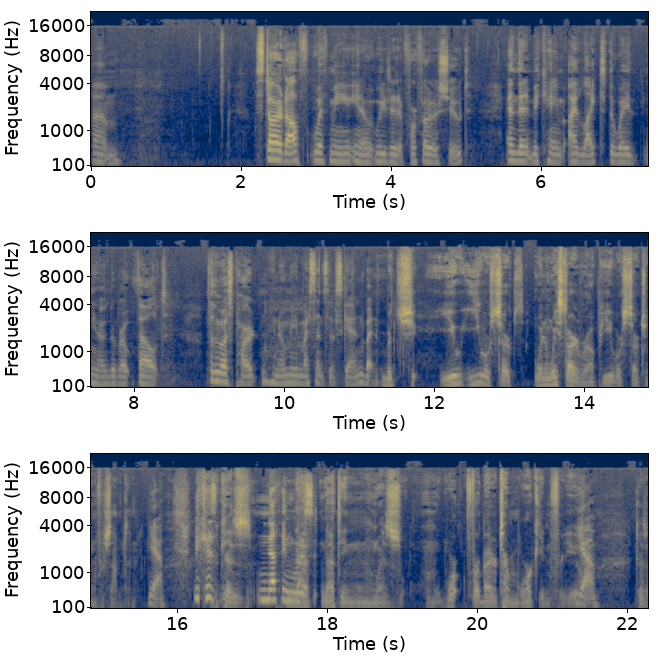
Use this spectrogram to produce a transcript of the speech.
Um, started off with me, you know, we did it for a photo shoot, and then it became I liked the way you know the rope felt, for the most part. You know, me and my sensitive skin, but But you, you you were search when we started rope. You were searching for something yeah, because because nothing was noth- nothing was wor- for a better term working for you. yeah. Because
